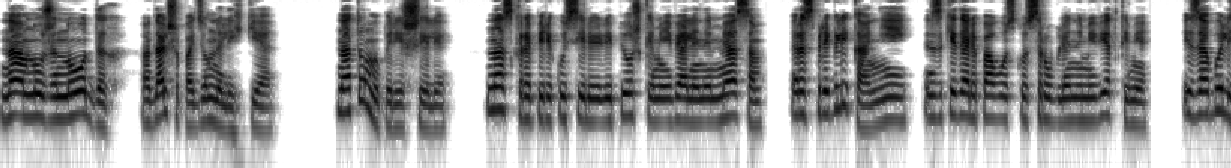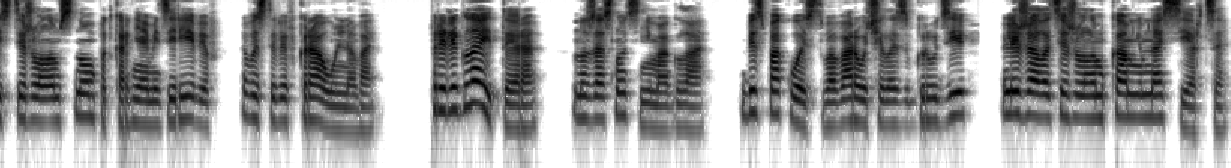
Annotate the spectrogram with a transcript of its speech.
Нам нужен отдых, а дальше пойдем налегке. На то мы порешили. Наскоро перекусили лепешками и вяленым мясом, распрягли коней, закидали повозку с рубленными ветками и забылись тяжелым сном под корнями деревьев, выставив караульного. Прилегла и Тера, но заснуть не могла. Беспокойство ворочалось в груди, лежало тяжелым камнем на сердце.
